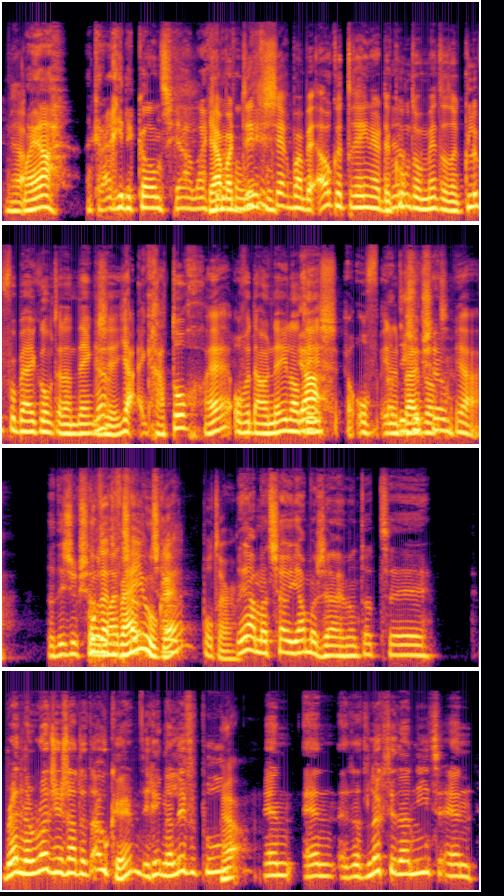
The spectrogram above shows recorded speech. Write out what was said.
Ja. Maar ja, dan krijg je de kans. Ja, laat je Ja, maar dit liggen. is zeg maar bij elke trainer. Er Ja. komt een moment dat een club voorbij komt en dan denken Ja. ze: ja, ik ga toch, hè, of het nou in Nederland is of in het buitenland. Ja, Dat is ook zo. komt uit de maar het zou- vrije hoek, het hè, Potter. Ja, maar het zou jammer zijn, want dat... eh, Brandon Rodgers had het ook, hè. Die ging naar Liverpool. En, en dat lukte dan niet. En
